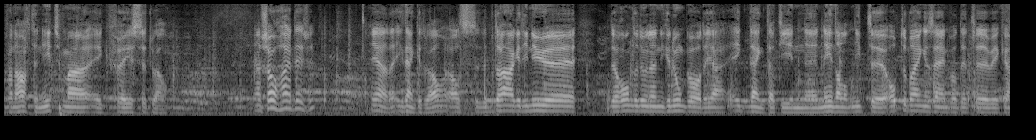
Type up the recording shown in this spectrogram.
van harte niet, maar ik vrees het wel. Nou, zo hard is het? Ja, ik denk het wel. Als de bedragen die nu uh, de ronde doen en genoemd worden... ja, ik denk dat die in uh, Nederland niet uh, op te brengen zijn voor dit WK.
